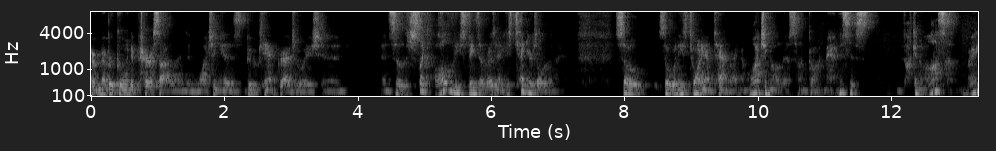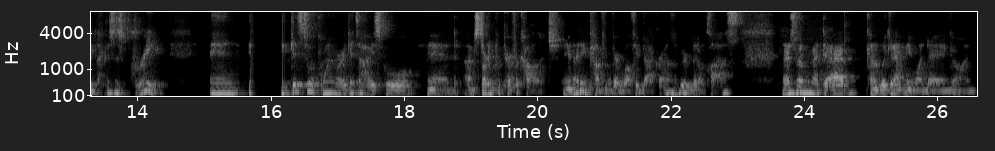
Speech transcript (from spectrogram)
I remember going to Parris Island and watching his boot camp graduation and so it's just like all of these things that resonate. He's 10 years older than I am. So so when he's 20, I'm 10, right? I'm watching all this, I'm going, man, this is fucking awesome, right? Like this is great. And it, it gets to a point where I get to high school and I'm starting to prepare for college. And I didn't come from a very wealthy background. We were middle class. And I just remember my dad kind of looking at me one day and going,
